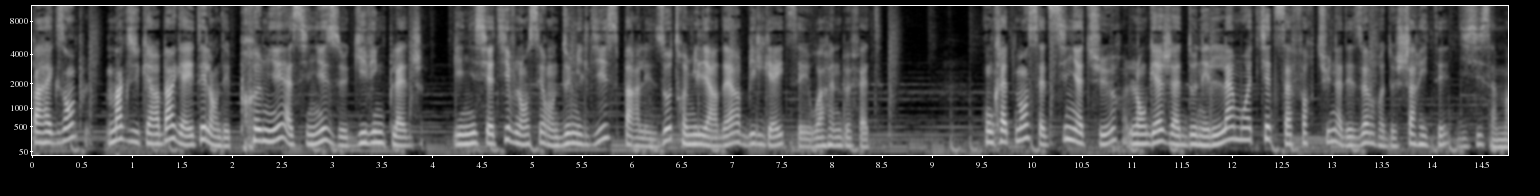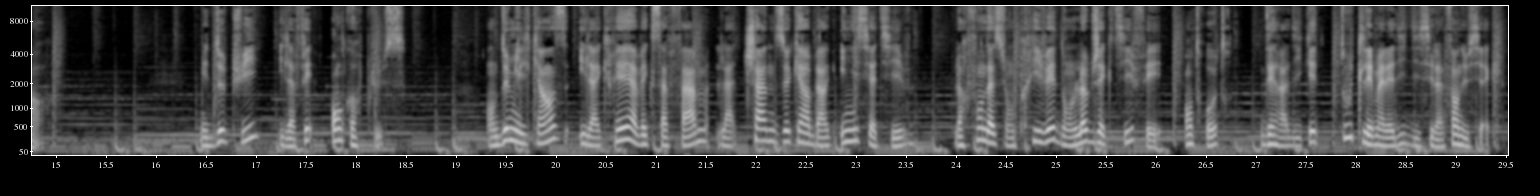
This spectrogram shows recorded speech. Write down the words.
Par exemple, Mark Zuckerberg a été l'un des premiers à signer The Giving Pledge, l'initiative lancée en 2010 par les autres milliardaires Bill Gates et Warren Buffett. Concrètement, cette signature l'engage à donner la moitié de sa fortune à des œuvres de charité d'ici sa mort. Mais depuis, il a fait encore plus. En 2015, il a créé avec sa femme la Chan Zuckerberg Initiative, leur fondation privée dont l'objectif est, entre autres, d'éradiquer toutes les maladies d'ici la fin du siècle.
